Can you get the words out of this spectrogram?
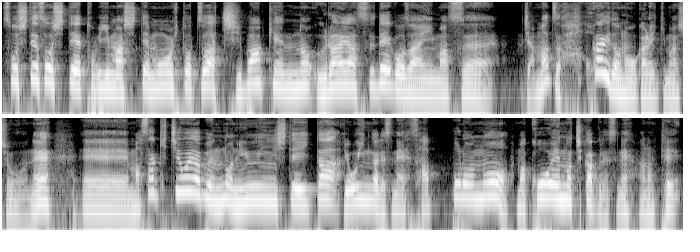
そしてそして飛びましてもう一つは千葉県の浦安でございます。じゃあまず北海道の方から行きましょうね。えー、正吉親分の入院していた病院がですね、札幌の、まあ、公園の近くですね、あのテ、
